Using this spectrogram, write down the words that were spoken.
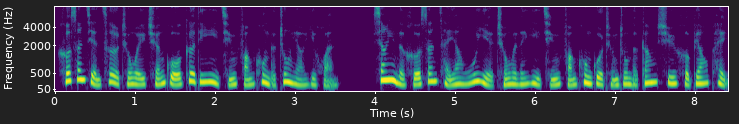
核酸检测成为全国各地疫情防控的重要一环，相应的核酸采样屋也成为了疫情防控过程中的刚需和标配。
